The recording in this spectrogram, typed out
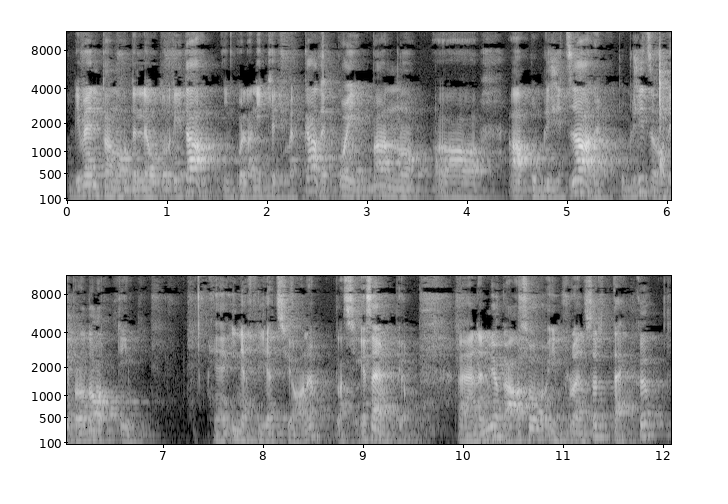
diventano delle autorità in quella nicchia di mercato e poi vanno uh, a pubblicizzare, pubblicizzano dei prodotti eh, in affiliazione, classico esempio, eh, nel mio caso influencer tech,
